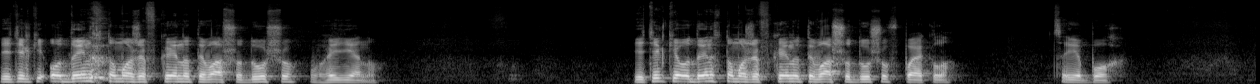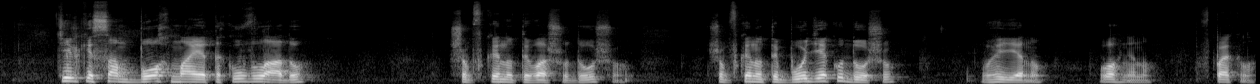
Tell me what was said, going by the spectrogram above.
Є тільки один, хто може вкинути вашу душу в гієну. Є тільки один, хто може вкинути вашу душу в пекло. Це є Бог. Тільки сам Бог має таку владу, щоб вкинути вашу душу, щоб вкинути будь-яку душу в гієну, вогняну, в пекло.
